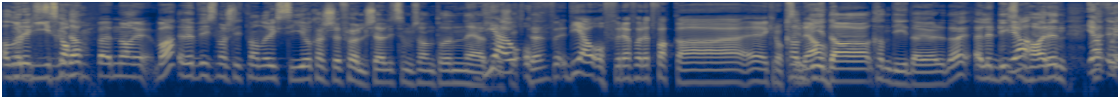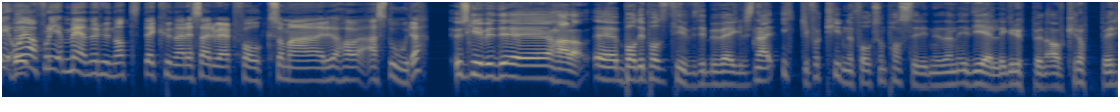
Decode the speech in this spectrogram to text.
når de skal da. hoppe når, Hva? Eller hvis man har slitt med anoreksi og kanskje føler seg liksom sånn på den er nedre sjiktet. de er jo ofre for et fucka eh, Kan de, da, kan de da gjøre det? Eller de som Ja. har en Ja, fordi, å ja, fordi Mener hun at det kun er reservert folk som er, er store? Hun skriver eh, her, da. eh, Body positivity-bevegelsen er ikke for tynne folk som passer inn i den ideelle gruppen av kropper.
